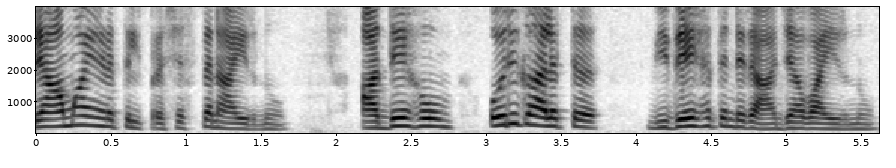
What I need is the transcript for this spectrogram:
രാമായണത്തിൽ പ്രശസ്തനായിരുന്നു. അദ്ദേഹവും ഒരു കാലത്ത് വിദേഹത്തിന്റെ രാജാവായിരുന്നു.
